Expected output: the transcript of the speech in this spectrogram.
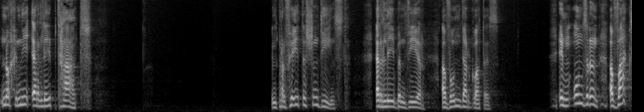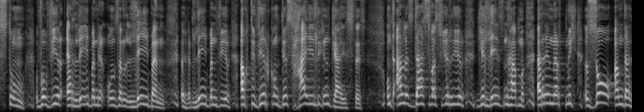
noch nie erlebt hat. Im prophetischen Dienst erleben wir ein Wunder Gottes. In unserem Wachstum, wo wir erleben in unserem Leben, erleben wir auch die Wirkung des Heiligen Geistes. Und alles das, was wir hier gelesen haben, erinnert mich so an die,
